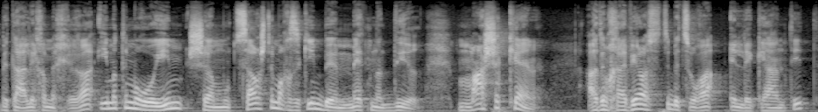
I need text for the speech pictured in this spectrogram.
בתהליך המכירה, אם אתם רואים שהמוצר שאתם מחזיקים באמת נדיר. מה שכן, אתם חייבים לעשות את זה בצורה אלגנטית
